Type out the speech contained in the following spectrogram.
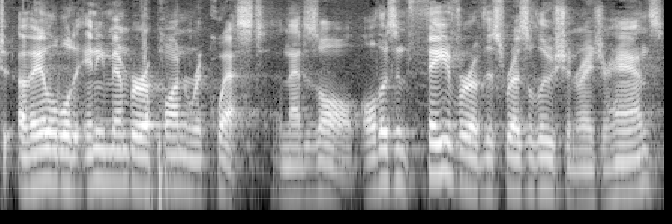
to, available to any member upon request, and that is all. All those in favor of this resolution, raise your hands.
